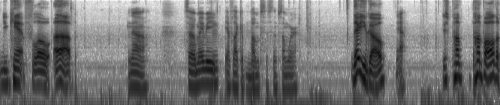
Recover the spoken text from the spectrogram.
you can't flow up. No. So maybe Mm. you have like a Mm. pump system somewhere. There you go. Yeah. Just pump pump all the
